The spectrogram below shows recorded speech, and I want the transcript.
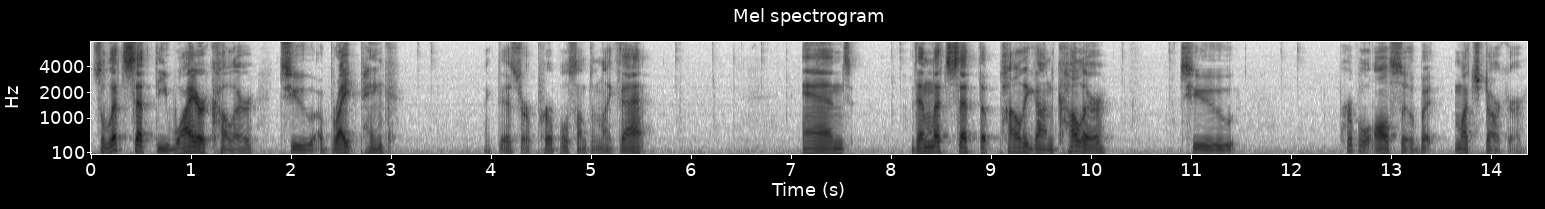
So let's set the wire color to a bright pink like this, or purple, something like that. And then let's set the polygon color to purple also, but much darker.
